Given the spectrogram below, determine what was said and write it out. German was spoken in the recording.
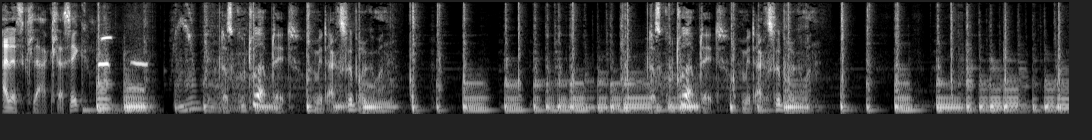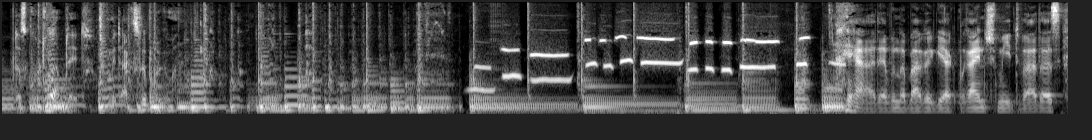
Alles klar, Klassik. Das Kulturupdate mit Axel Brüggemann. Das Kulturupdate mit Axel Brüggemann. Das Kulturupdate mit Axel Brüggemann. Ja, der wunderbare Georg Breinschmidt war das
